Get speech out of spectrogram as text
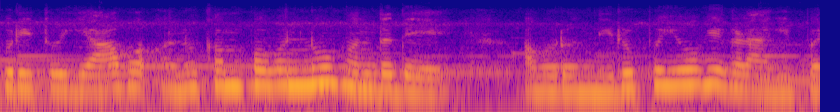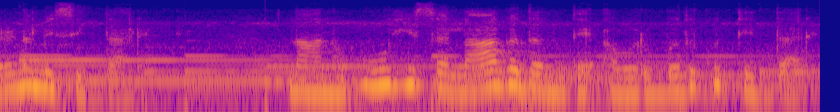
ಕುರಿತು ಯಾವ ಅನುಕಂಪವನ್ನೂ ಹೊಂದದೆ ಅವರು ನಿರುಪಯೋಗಿಗಳಾಗಿ ಪರಿಣಮಿಸಿದ್ದಾರೆ. ನಾನು ಊಹಿಸಲಾಗದಂತೆ ಅವರು ಬದುಕುತ್ತಿದ್ದಾರೆ.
